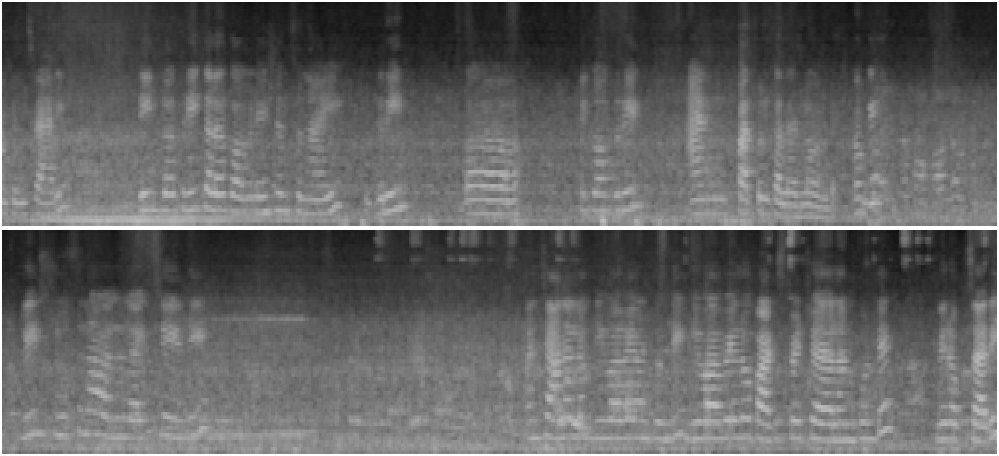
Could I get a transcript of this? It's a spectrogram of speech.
ఉంటుంది శారీ. దీంట్లో త్రీ కలర్ కాంబినేషన్స్ ఉన్నాయి. Green peacock green and purple కలర్లో ఉంటాయి. ఓకే ప్లీజ్ చూస్తున్న వాళ్ళు లైక్ చేయండి. మన ఛానల్లో గివ్ అవే ఉంటుంది. గివ్ అవేలో పార్టిసిపేట్ చేయాలనుకుంటే మీరు ఒకసారి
